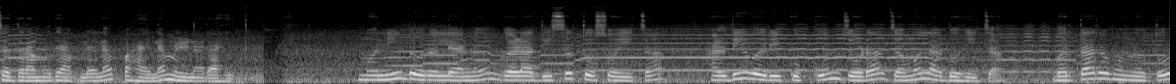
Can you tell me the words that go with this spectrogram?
सदरामध्ये आपल्याला पाहायला मिळणार आहेत. मनी डोरल्यानं गळा दिसतो सोयीचा हळदीवरी कुकून जोडा जमला दोहीचा भरतार म्हणतो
